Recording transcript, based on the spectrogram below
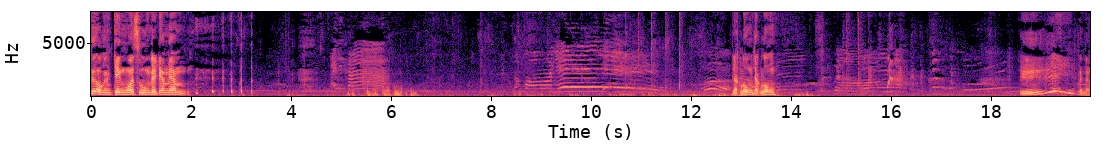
คือเอากางเกงหัวสูงแต่แก้มแม่มไปเลยค่ะน้องพลอยเย้เอออยากลง อยากลงเอ้ยเป็นเอา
